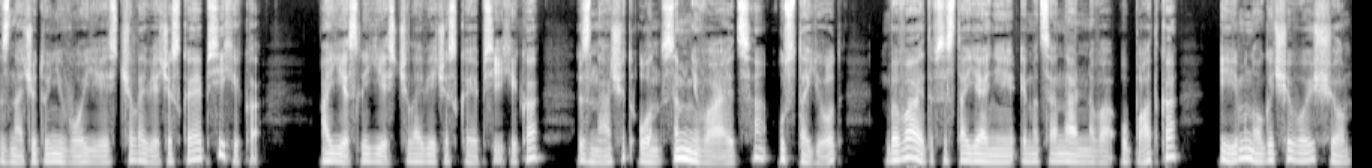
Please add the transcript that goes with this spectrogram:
значит, у него есть человеческая психика. А если есть человеческая психика, значит, он сомневается, устает, бывает в состоянии эмоционального упадка и много чего еще.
